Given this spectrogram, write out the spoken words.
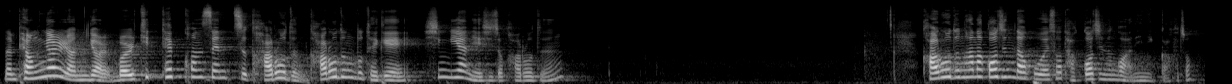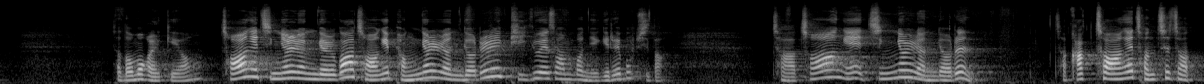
그다음 병렬 연결, 멀티탭 컨센트, 가로등. 가로등도 되게 신기한 예시죠. 가로등. 가로등 하나 꺼진다고 해서 다 꺼지는 거 아니니까. 그죠? 자, 넘어갈게요. 저항의 직렬 연결과 저항의 병렬 연결을 비교해서 한번 얘기를 해 봅시다. 자, 저항의 직렬 연결은 자, 각 저항의 전체 전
